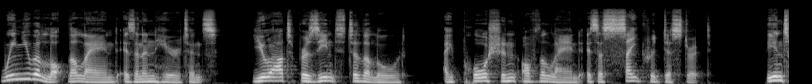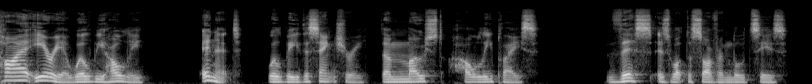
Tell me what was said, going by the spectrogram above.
When you allot the land as an inheritance, you are to present to the Lord a portion of the land as a sacred district. The entire area will be holy. In it will be the sanctuary, the most holy place. This is what the sovereign Lord says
